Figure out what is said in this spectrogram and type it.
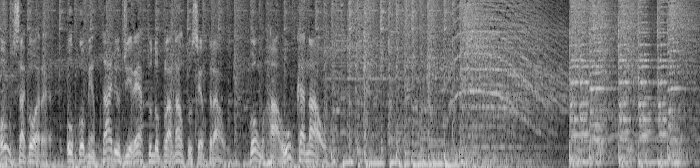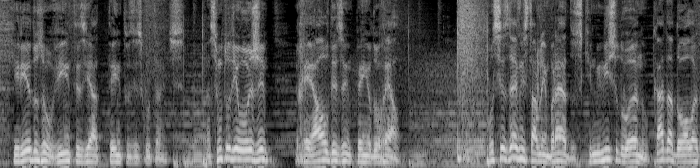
Ouça agora o comentário direto do Planalto Central, com Raul Canal. Queridos ouvintes e atentos escutantes, assunto de hoje: real desempenho do real. Vocês devem estar lembrados que no início do ano cada dólar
